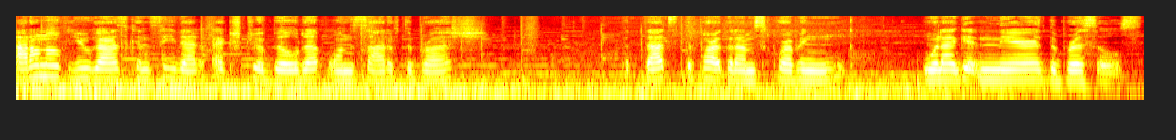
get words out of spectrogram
I don't know if you guys can see that extra buildup on the side of the brush, but that's the part that I'm scrubbing when I get near the bristles.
